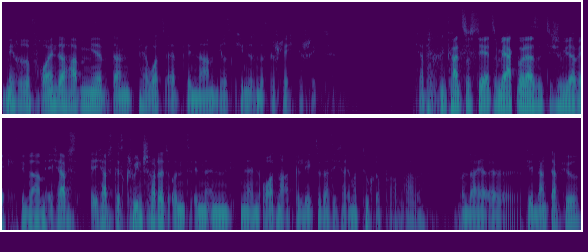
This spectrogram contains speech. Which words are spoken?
Mehrere Freunde haben mir dann per WhatsApp den Namen ihres Kindes und das Geschlecht geschickt. Habe und kannst du es dir jetzt merken oder sind die schon wieder weg, die Namen? ich hab's, ich hab's gescreenshottet und in einen, in einen Ordner abgelegt, sodass ich da immer Zugriff drauf habe. Von daher äh, vielen Dank dafür.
